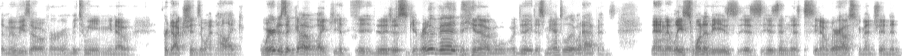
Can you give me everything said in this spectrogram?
the movie's over in between you know productions and whatnot like where does it go? Like it, it, do they just get rid of it? You know do they dismantle it? What happens? And at least one of these is is in this you know warehouse you mentioned. And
